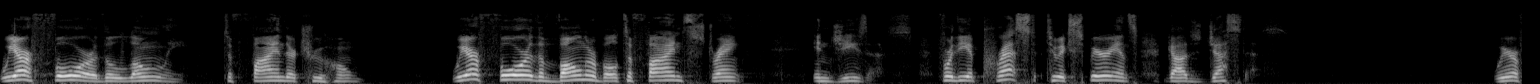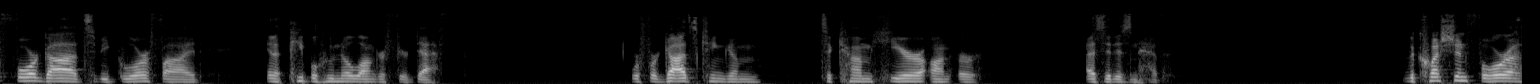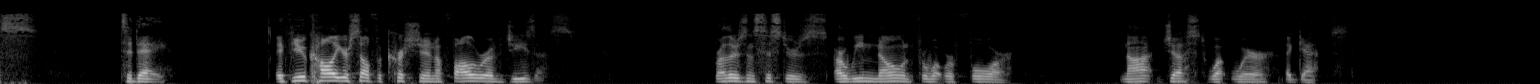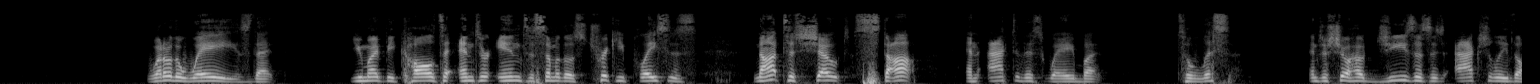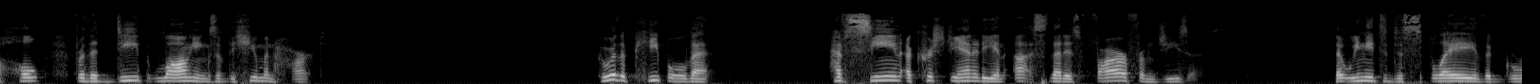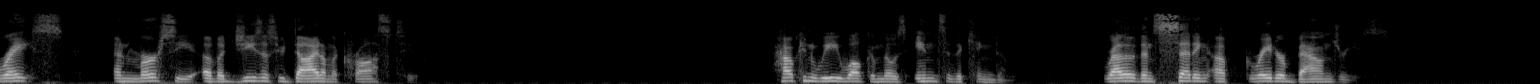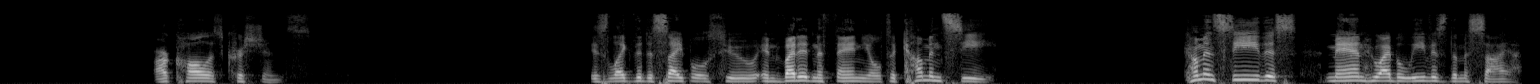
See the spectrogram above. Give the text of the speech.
We are for the lonely to find their true home. We are for the vulnerable to find strength in Jesus, for the oppressed to experience God's justice. We are for God to be glorified in a people who no longer fear death. We're for God's kingdom to come here on earth as it is in heaven. The question for us today if you call yourself a Christian, a follower of Jesus, brothers and sisters, are we known for what we're for, not just what we're against? What are the ways that you might be called to enter into some of those tricky places, not to shout, stop, and act this way, but to listen and to show how Jesus is actually the hope for the deep longings of the human heart? Who are the people that have seen a Christianity in us that is far from Jesus? That we need to display the grace and mercy of a Jesus who died on the cross to. How can we welcome those into the kingdom rather than setting up greater boundaries? Our call as Christians is like the disciples who invited Nathanael to come and see. Come and see this man who I believe is the Messiah.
